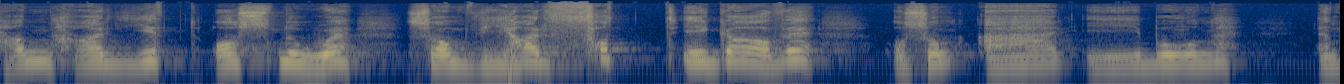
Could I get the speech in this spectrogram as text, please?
Han har gitt oss noe som vi har fått i gave, og som er iboende. En,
